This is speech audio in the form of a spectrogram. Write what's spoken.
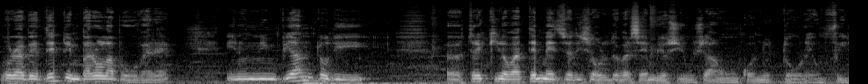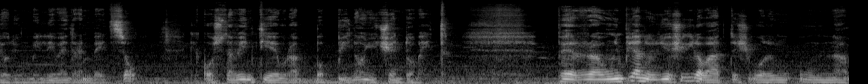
Ora per detto in parole povere, in un impianto di eh, 3 kW e mezzo di solito per esempio si usa un conduttore, un filo di un millimetro e mezzo che costa 20 euro a bobina ogni 100 metri. Per un impianto di 10 kW ci vuole un, un,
